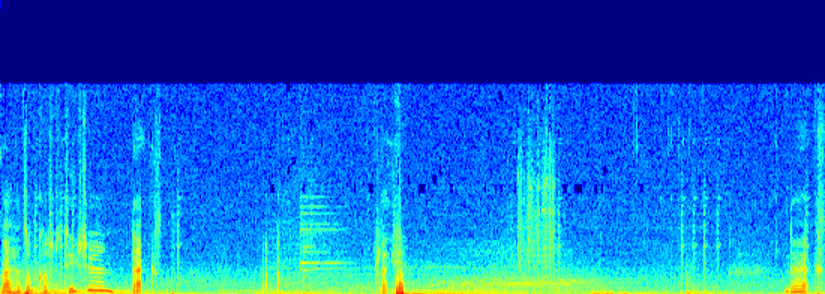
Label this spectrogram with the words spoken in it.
that and some constitution next. Play. Next.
